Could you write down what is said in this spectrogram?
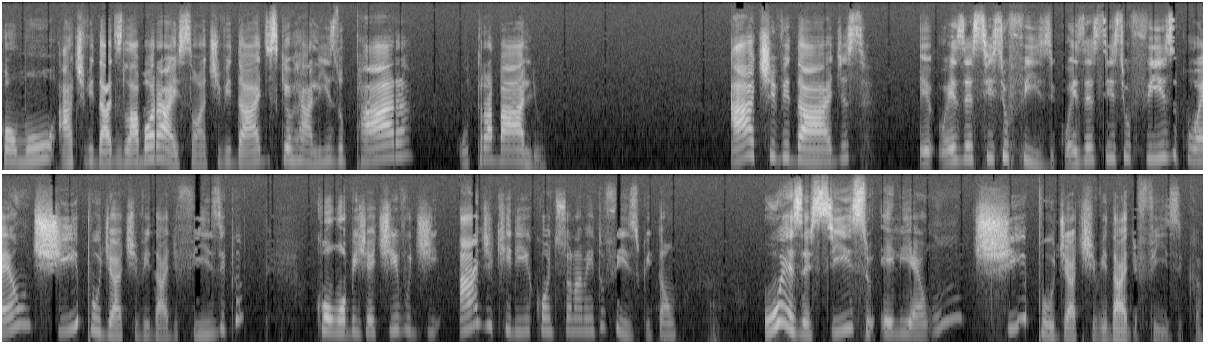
como atividades laborais, são atividades que eu realizo para o trabalho. Atividades, o exercício físico. O exercício físico é um tipo de atividade física com o objetivo de adquirir condicionamento físico. Então, o exercício, ele é um tipo de atividade física.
